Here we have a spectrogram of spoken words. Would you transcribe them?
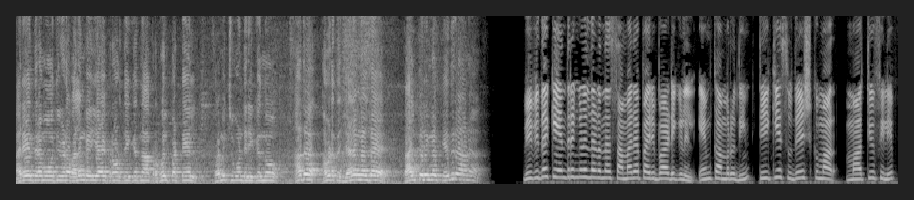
നരേന്ദ്രമോദിയുടെ വലം കൈയായി പ്രവർത്തിക്കുന്ന പ്രഫുൽ പട്ടേൽ ശ്രമിച്ചുകൊണ്ടിരിക്കുന്നു. അത് അവിടുത്തെ ജനങ്ങളുടെ താല്പര്യങ്ങൾക്കെതിരാണ്. വിവിധ കേന്ദ്രങ്ങളിൽ നടന്ന സമര പരിപാടികളിൽ M Kamaruddin T K Sudesh Kumar Mathew Philip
